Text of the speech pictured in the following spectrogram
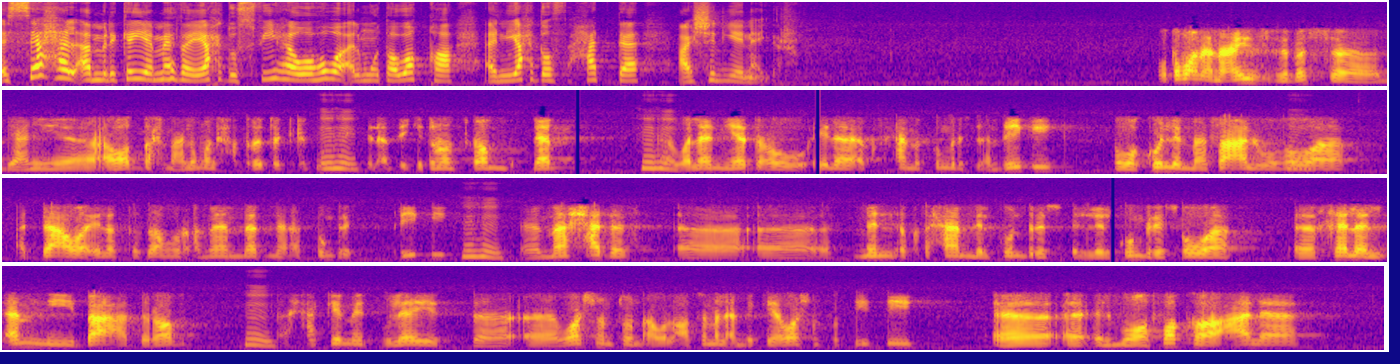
الساحة الأمريكية ماذا يحدث فيها؟ وهو المتوقع أن يحدث حتى 20 يناير. وطبعا أنا عايز بس يعني أوضح معلومة لحضرتك إن الأمريكي دونالد ترامب لم ولن يدعو إلى اقتحام الكونجرس الأمريكي. هو كل ما فعل وهو الدعوة إلى التظاهر أمام مبنى الكونجرس الأمريكي ما حدث من اقتحام للكونجرس للكونجرس هو خلل أمني بعد رفض حاكمة ولاية واشنطن أو العاصمة الأمريكية واشنطن دي سي الموافقة على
